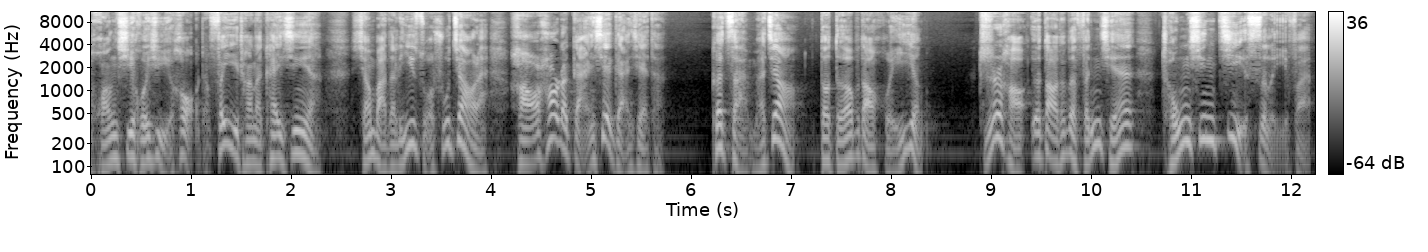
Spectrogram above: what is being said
黄熙回去以后，这非常的开心呀，想把他李左书叫来，好好的感谢感谢他。可怎么叫都得不到回应，只好又到他的坟前重新祭祀了一番。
